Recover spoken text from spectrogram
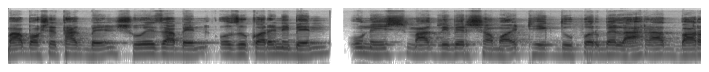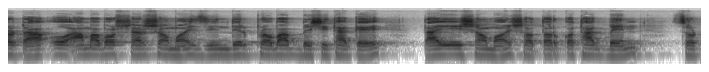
বা বসে থাকবেন, শুয়ে যাবেন, অজু করে নিবেন। উনিশ মাগরিবের সময় ঠিক দুপুরবেলা রাত বারোটা ও আমাবস্যার সময় জিনদের প্রভাব বেশি থাকে, তাই এই সময় সতর্ক থাকবেন, ছোট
